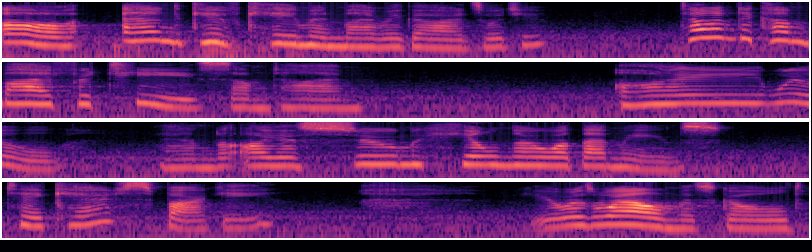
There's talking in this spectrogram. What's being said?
oh, and give Cayman my regards, would you? Tell him to come by for tea sometime. I will. And I assume he'll know what that means. Take care, Sparky. You as well, Miss Gold.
